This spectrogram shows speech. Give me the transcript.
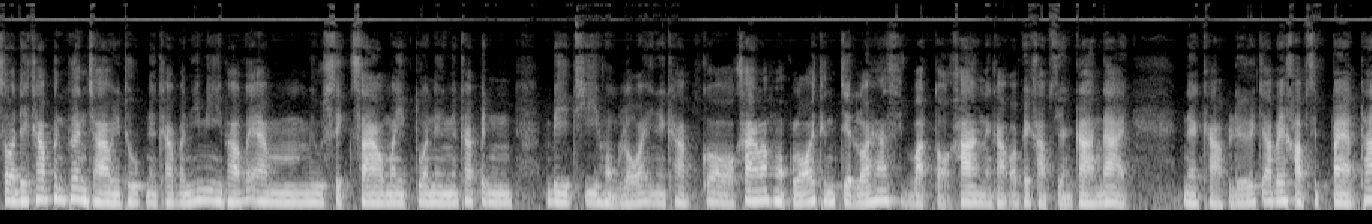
สวัสดีครับเพื่อนๆชาว YouTube นะครับวันนี้มี Power Amp Music Sound มาอีกตัวหนึ่งนะครับ เป็น BT 600 นะครับ ก็ข้างละ 600 ถึง 750 วัตต์ต่อข้างนะครับ เอาไปขับเสียงกลางได้นะครับ หรือจะไปขับ 18 ถ้า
